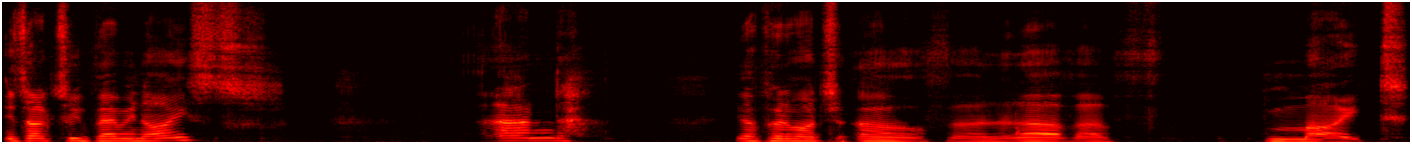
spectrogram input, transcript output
is actually very nice and yeah, pretty much, oh, for the love of might,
